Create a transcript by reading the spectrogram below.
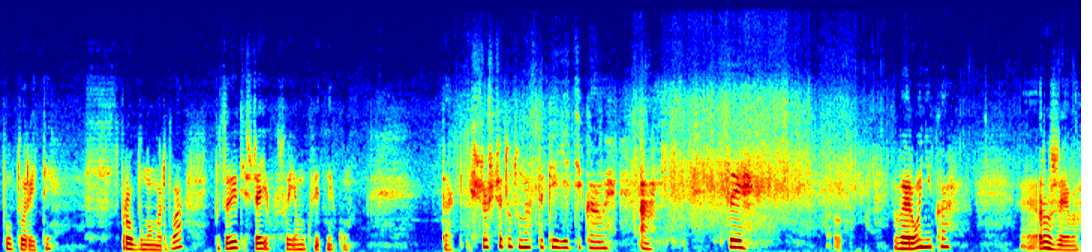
повторити спробу номер два, посадити ще його в своєму квітнику. Так, і що ще тут у нас таке є цікаве? А, це Вероніка е, Рожева.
